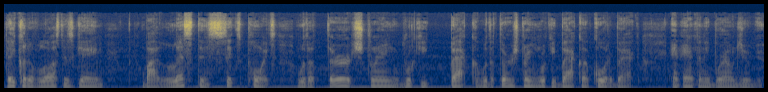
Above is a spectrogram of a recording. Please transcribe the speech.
They could have lost this game by less than 6 points with a third string rookie back with a third string rookie backup quarterback and Anthony Brown Jr.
